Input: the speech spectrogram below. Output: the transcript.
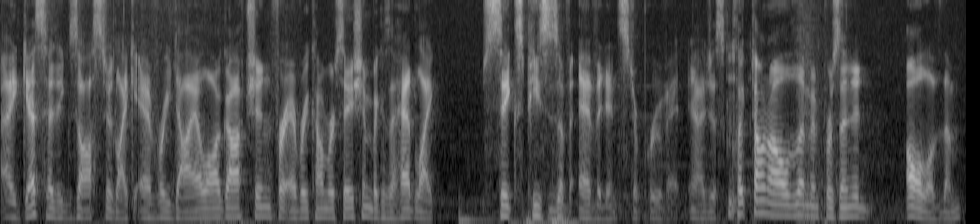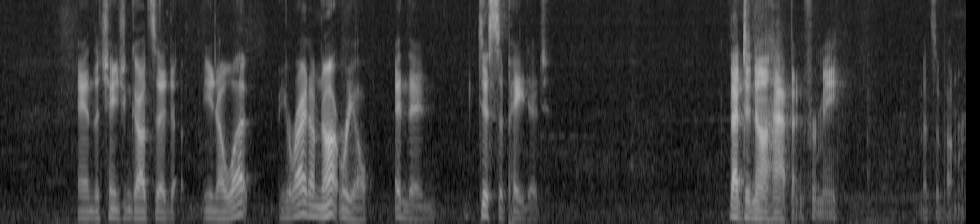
I guess had exhausted like every dialogue option for every conversation because I had like six pieces of evidence to prove it, and I just clicked on all of them and presented all of them. And the changing god said, "You know what? You're right. I'm not real," and then dissipated. That did not happen for me. That's a bummer.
